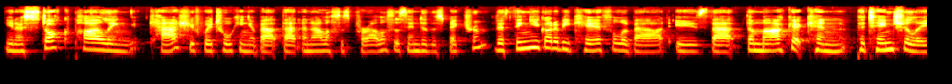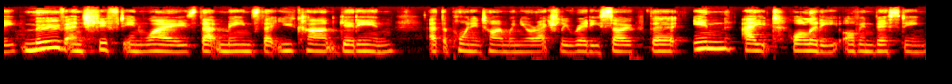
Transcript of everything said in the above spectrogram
you know, stockpiling cash if we're talking about that analysis paralysis end of the spectrum, the thing you got to be careful about is that the market can potentially move and shift in ways that means that you can't get in at the point in time when you're actually ready. So, the innate quality of investing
